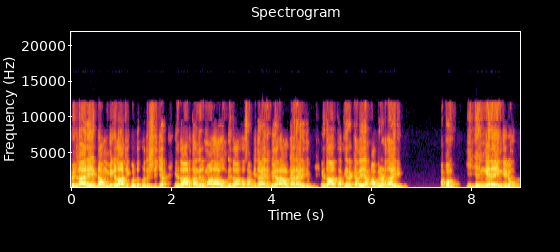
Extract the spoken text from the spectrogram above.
പിള്ളേരെ ഡമ്മികളാക്കിക്കൊണ്ട് പ്രതിഷ്ഠിക്കുക. യഥാർത്ഥ നിർമ്മാതാവും യഥാർത്ഥ സംവിധായകനും വേറെ ആൾക്കാരായിരിക്കും. യഥാർത്ഥ തിരക്കഥയും അവരുടേതായിരിക്കും. അപ്പം എങ്ങനെയെങ്കിലും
